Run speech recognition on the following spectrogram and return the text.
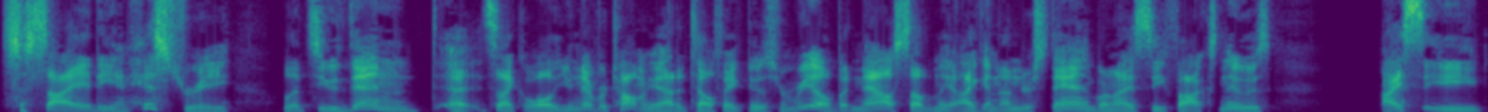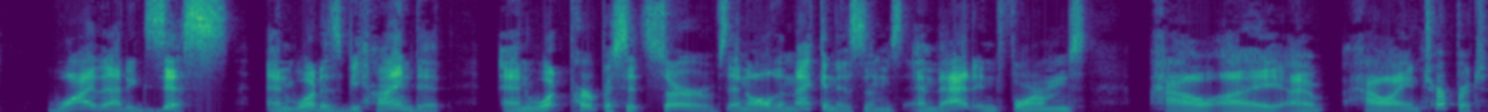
society and history lets you then uh, it's like well you never taught me how to tell fake news from real but now suddenly i can understand when i see fox news i see why that exists and what is behind it and what purpose it serves and all the mechanisms. And that informs how i uh, how i interpret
